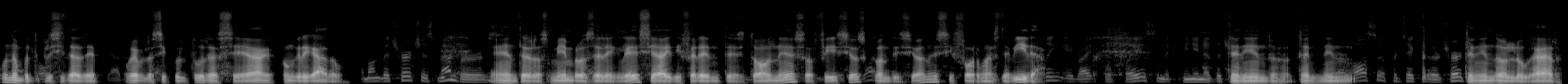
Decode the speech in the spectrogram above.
una multiplicidad de pueblos y culturas se ha congregado. Entre los miembros de la iglesia hay diferentes dones, oficios, condiciones y formas de vida, teniendo, churches teniendo un lugar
